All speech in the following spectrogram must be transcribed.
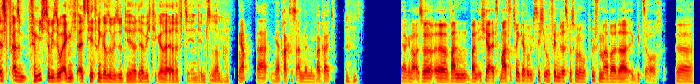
Ist also für mich sowieso eigentlich als Teetrinker sowieso der, der wichtigere RFC in dem Zusammenhang. Ja, da mehr Praxisanwendbarkeit. Mhm. Ja, genau. Also äh, wann, wann ich ja als Mate-Trinker Berücksichtigung finde, das müssen wir nochmal prüfen, aber da gibt es ja auch äh,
